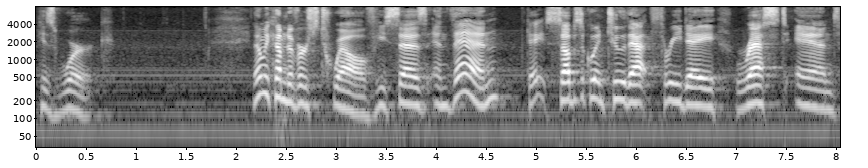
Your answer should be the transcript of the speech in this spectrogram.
his work. Then we come to verse 12. He says, And then, okay, subsequent to that three day rest and,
